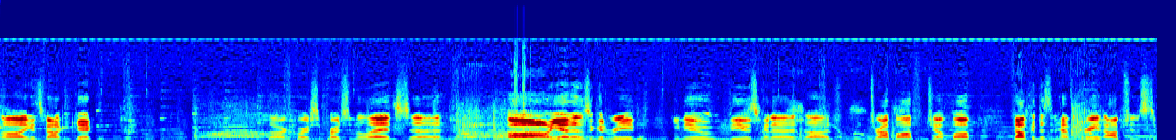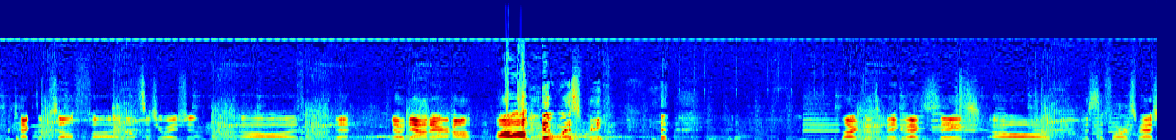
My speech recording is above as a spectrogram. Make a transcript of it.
Oh, he gets Falcon kick. Dark Horse approaching the ledge. Uh, oh, yeah, that was a good read. He knew V was going to uh, drop off and jump up. Falcon doesn't have great options to protect himself uh, in that situation. Oh, no down air, huh? Oh, Wispy! Dark doesn't make it back to stage. Oh, missed the forward smash.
